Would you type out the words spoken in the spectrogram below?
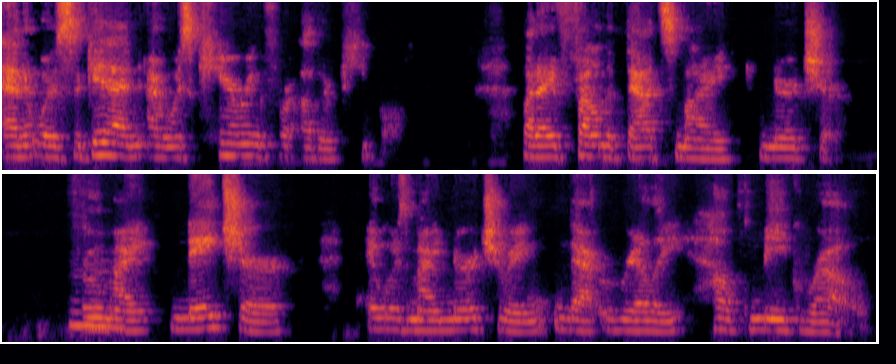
And it was, again, I was caring for other people. But I found that that's my nurture. Mm. Through my nature, it was my nurturing that really helped me grow.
